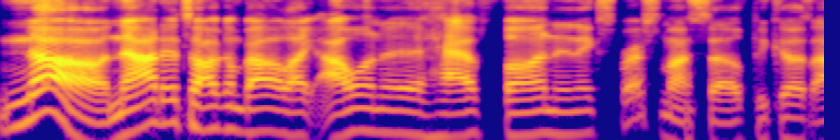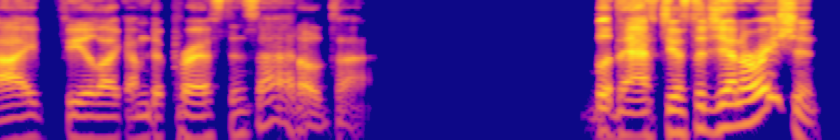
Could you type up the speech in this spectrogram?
no, now they're talking about like I want to have fun and express myself because I feel like I'm depressed inside all the time. But that's just a generation.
